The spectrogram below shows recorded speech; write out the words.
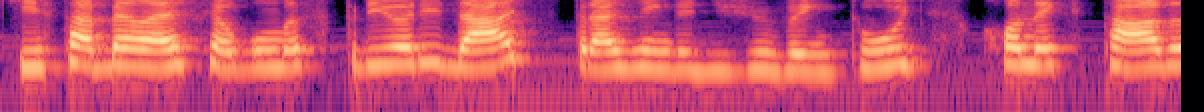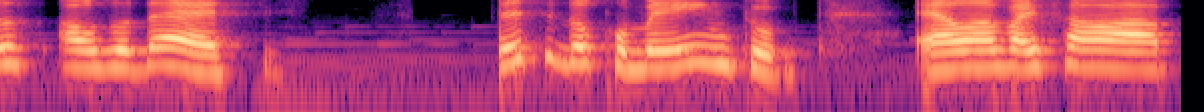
que estabelece algumas prioridades para a agenda de juventudes conectadas aos ODS. Nesse documento, ela vai falar,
